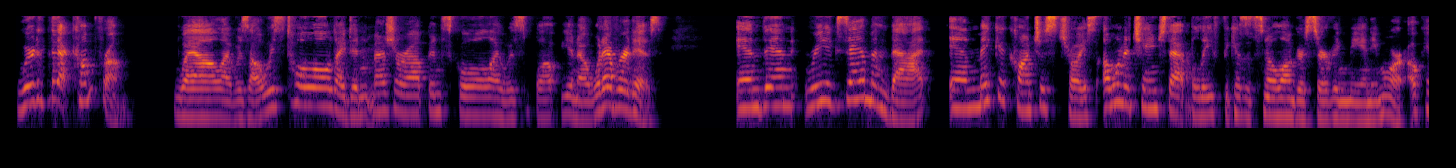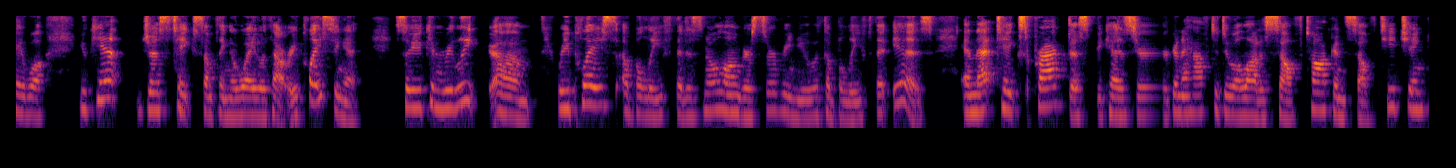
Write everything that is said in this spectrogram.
where did that come from? Well, I was always told I didn't measure up in school. I was, you know, whatever it is. And then re examine that and make a conscious choice. I want to change that belief because it's no longer serving me anymore. Okay, well, you can't just take something away without replacing it. So you can really um, replace a belief that is no longer serving you with a belief that is. And that takes practice because you're going to have to do a lot of self talk and self teaching.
